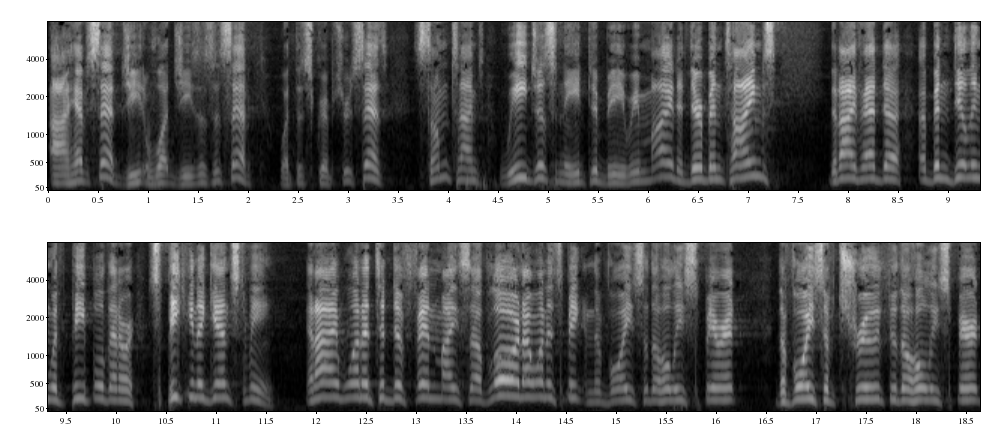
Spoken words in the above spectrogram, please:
I have said, what Jesus has said, what the Scripture says. Sometimes we just need to be reminded. There have been times that I've had to, I've been dealing with people that are speaking against me, and I wanted to defend myself. Lord, I want to speak in the voice of the Holy Spirit, the voice of truth through the Holy Spirit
